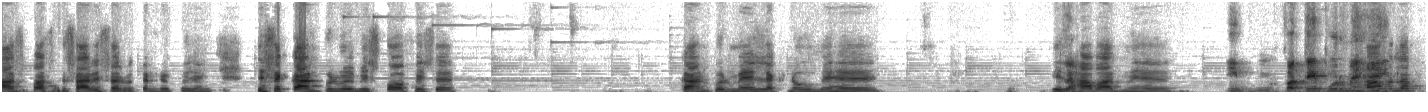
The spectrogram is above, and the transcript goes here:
आसपास के सारे सर्वे कंडक्ट हो जाएँगे। जैसे कानपुर में भी इसका ऑफ़िस है। कानपुर में है, लखनऊ में है, इलाहाबाद में है। फतेहपुर में हाँ, है मतलब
